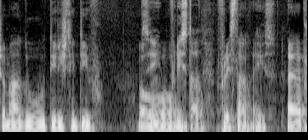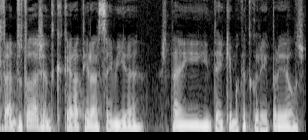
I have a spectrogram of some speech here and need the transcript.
chamado tiro instintivo. Sim, freestyle. Freestyle, é isso. Uh, portanto, toda a gente que quer atirar sem mira tem, tem aqui uma categoria para eles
